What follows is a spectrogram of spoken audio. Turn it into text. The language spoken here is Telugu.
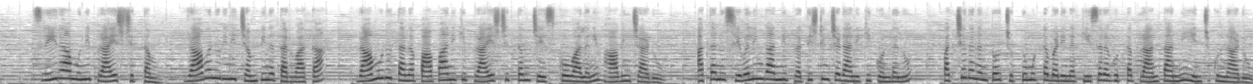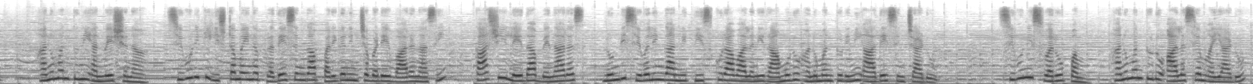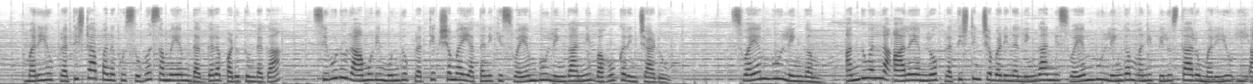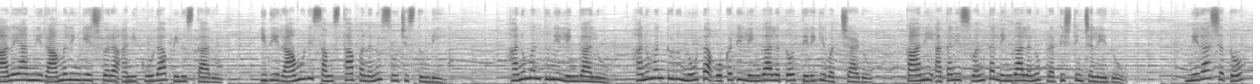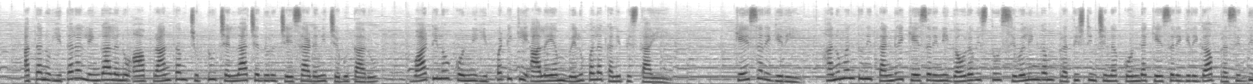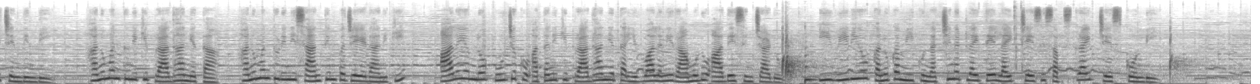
శ్రీరాముని ప్రాయశ్చిత్తం. రావణుడిని చంపిన తర్వాత రాముడు తన పాపానికి ప్రాయశ్చిత్తం చేసుకోవాలని భావించాడు. అతను శివలింగాన్ని ప్రతిష్ఠించడానికి కొండలు పచ్చదనంతో చుట్టుముట్టబడిన కీసరగుట్ట ప్రాంతాన్ని ఎంచుకున్నాడు. హనుమంతుని అన్వేషణ. శివుడికి ఇష్టమైన ప్రదేశంగా పరిగణించబడే వారణాసి కాశీ లేదా బెనారస్ నుండి శివలింగాన్ని తీసుకురావాలని రాముడు హనుమంతుడిని ఆదేశించాడు. శివుని స్వరూపం. హనుమంతుడు ఆలస్యం అయ్యాడు మరియు ప్రతిష్టాపనకు శుభ సమయం దగ్గర పడుతుండగా శివుడు రాముడి ముందు ప్రత్యక్షమై అతనికి స్వయంభూ లింగాన్ని బహూకరించాడు. స్వయంభూ లింగం అందువల్ల ఆలయంలో ప్రతిష్ఠించబడిన లింగాన్ని స్వయంభూ లింగం అని పిలుస్తారు మరియు ఈ ఆలయాన్ని రామలింగేశ్వర అని కూడా పిలుస్తారు. ఇది రాముడి సంస్థాపనను సూచిస్తుంది. హనుమంతుని లింగాలు. హనుమంతుడు నూట ఒకటి లింగాలతో తిరిగి వచ్చాడు. కాని అతని స్వంత లింగాలను ప్రతిష్ఠించలేదు. నిరాశతో అతను ఇతర లింగాలను ఆ ప్రాంతం చుట్టూ చెల్లాచెదురు చేశాడని చెబుతారు వాటిలో కొన్ని ఇప్పటికీ ఆలయం వెలుపల కనిపిస్తాయి. కేసరిగిరి హనుమంతుని తండ్రి కేసరిని గౌరవిస్తూ శివలింగం ప్రతిష్ఠించిన కొండ కేసరిగిరిగా ప్రసిద్ధి చెందింది. హనుమంతునికి ప్రాధాన్యత హనుమంతుడిని శాంతింపజేయడానికి ఆలయంలో పూజకు అతనికి ప్రాధాన్యత ఇవ్వాలని రాముడు ఆదేశించాడు. ఈ వీడియో కనుక మీకు నచ్చినట్లయితే లైక్ చేసి సబ్స్క్రైబ్ చేసుకోండి.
